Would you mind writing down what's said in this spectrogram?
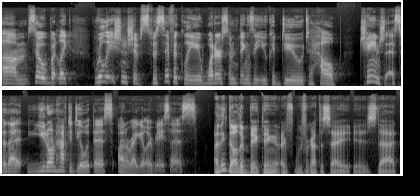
Um so but like relationships specifically, what are some things that you could do to help change this so that you don't have to deal with this on a regular basis? I think the other big thing I, we forgot to say is that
